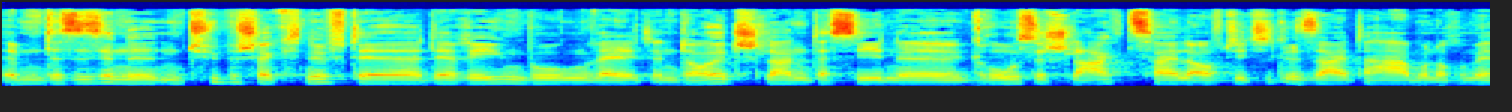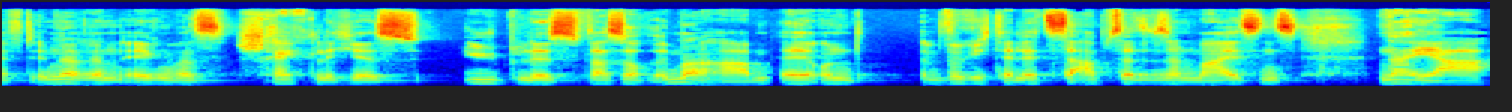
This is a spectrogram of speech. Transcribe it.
ähm, das ist ja ein typischer Kniff der, der Regenbogenwelt in Deutschland, dass sie eine große Schlagzeile auf die Titelseite haben und auch im Heftinneren irgendwas Schreckliches, Übles, was auch immer haben. Äh, und wirklich der letzte Absatz ist dann meistens, naja,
